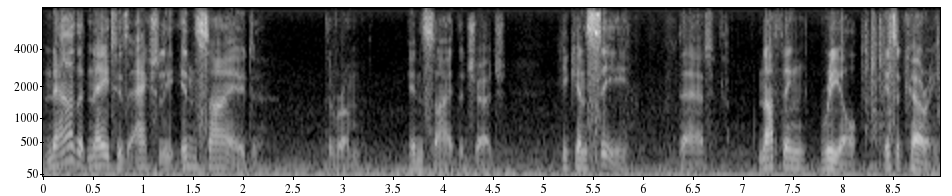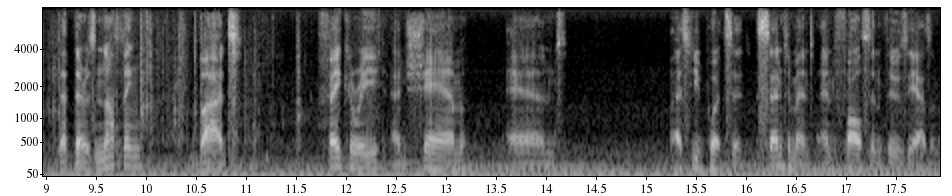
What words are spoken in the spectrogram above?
now that Nate is actually inside the room, inside the church, he can see that nothing real is occurring, that there's nothing but fakery and sham and as he puts it, sentiment and false enthusiasm.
